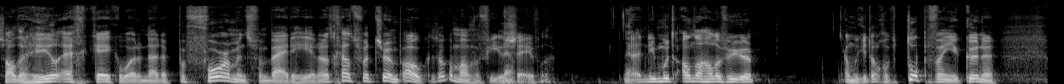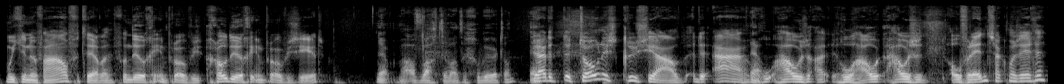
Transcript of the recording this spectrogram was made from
zal er heel erg gekeken worden naar de performance van beide heren. Dat geldt voor Trump ook. Dat is ook een man van 74. Ja. Ja. Uh, die moet anderhalf uur... dan moet je toch op het top van je kunnen... moet je een verhaal vertellen. Van deel groot deel geïmproviseerd. Ja, maar afwachten wat er gebeurt dan. Ja, ja de, de, toon is cruciaal. De, A, ja. hoe, houden ze, hoe houden, ze het overeind, zou ik maar zeggen.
